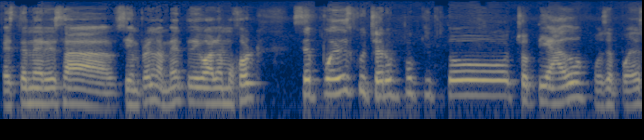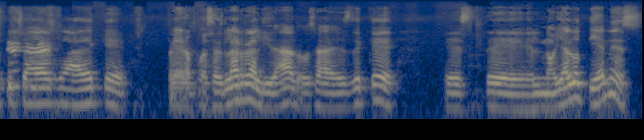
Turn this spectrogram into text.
es tener esa siempre en la mente, digo, a lo mejor se puede escuchar un poquito choteado o se puede escuchar ya de que, pero pues es la realidad, o sea, es de que este, el no ya lo tienes,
